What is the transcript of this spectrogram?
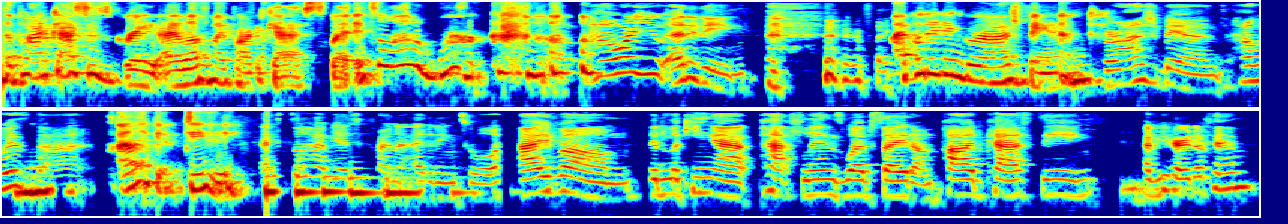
the podcast is great. I love my podcast, but it's a lot of work. How are you editing? like, I put it in GarageBand. GarageBand. How is that? I like it. It's easy. I still have yet to find an editing tool. I've um been looking at Pat Flynn's website on podcasting. Have you heard of him?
